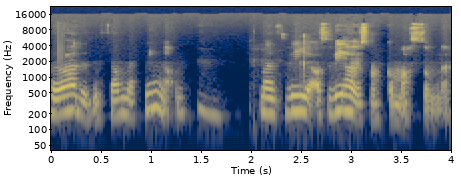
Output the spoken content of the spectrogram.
høre de samme tingene. Mm. Mens vi, altså vi har jo snakka masse om det.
